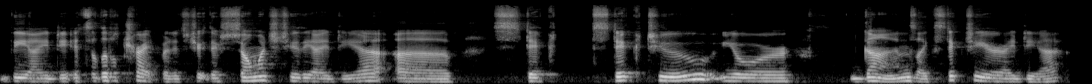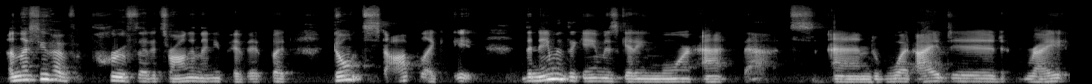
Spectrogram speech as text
the idea it's a little trite but it's true there's so much to the idea of stick stick to your guns like stick to your idea unless you have proof that it's wrong and then you pivot but don't stop like it the name of the game is getting more at bats. And what I did right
